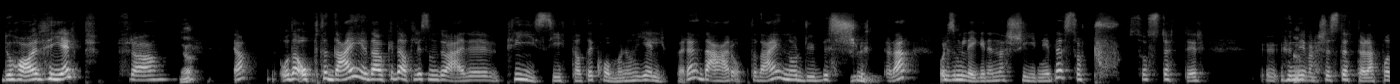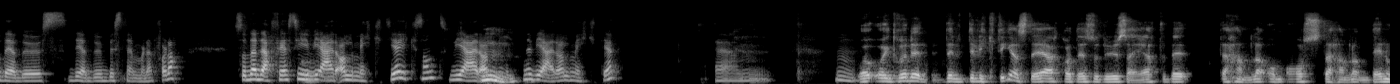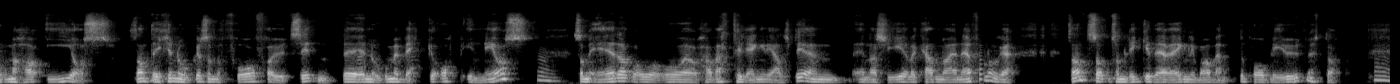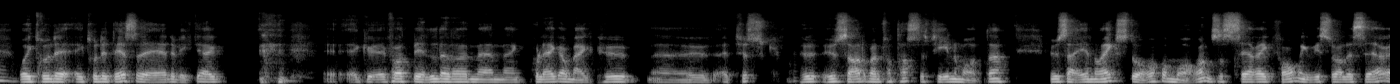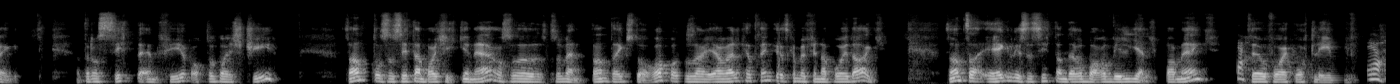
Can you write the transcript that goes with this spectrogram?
du har hjelp fra Ja. Ja, Og det er opp til deg. Det er jo ikke det at liksom du er eh, prisgitt at det kommer noen hjelpere. Det er opp til deg. Når du beslutter deg og liksom legger energien i det, så, så støtter universet støtter deg på det du, det du bestemmer deg for. da. Så det er derfor jeg sier vi er allmektige, ikke sant? Vi er Mm. allvitende, vi er allmektige. Um, mm. Og, og jeg tror det, det, det viktigste er akkurat det som du sier, at det, det handler om oss. Det, handler om, det er noe vi har i oss. Sant? Det er ikke noe som vi får fra utsiden. Det er noe vi vekker opp inni oss, Mm. som er der og, og har vært tilgjengelig alltid. En energi eller hva det nå enn er for noe. Sant? Som, som ligger der egentlig bare venter på å bli utnytta. Mm. Og jeg tror, det, jeg tror det er det som er det viktige. Jeg, jeg, får et bilde av en, en, en kollega av meg, hun, eh, hun er tysk. Hun, hun sa det på en fantastisk fin måte. Hun sier når jeg står opp om morgenen, så ser jeg for meg, visualiserer jeg, at det sitter en fyr oppe på ei sky. Sant? Og så sitter han bare og kikker ned, og så, så venter han til jeg står opp og så sier ja vel, Katrin, hva skal vi finne på i dag? Sant? Så egentlig så sitter han der og bare vil hjelpe meg Ja. til å få et godt liv. Ja,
